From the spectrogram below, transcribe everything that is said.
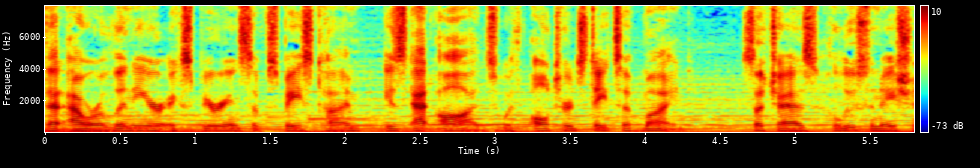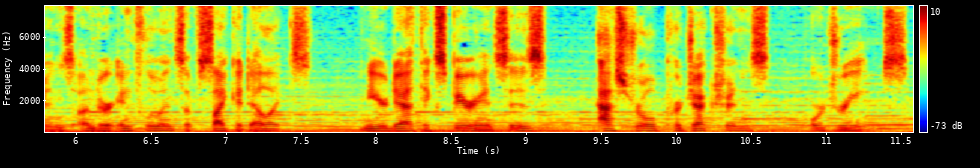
that our linear experience of spacetime is at odds with altered states of mind, such as hallucinations under influence of psychedelics, near-death experiences, astral projections, or dreams.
